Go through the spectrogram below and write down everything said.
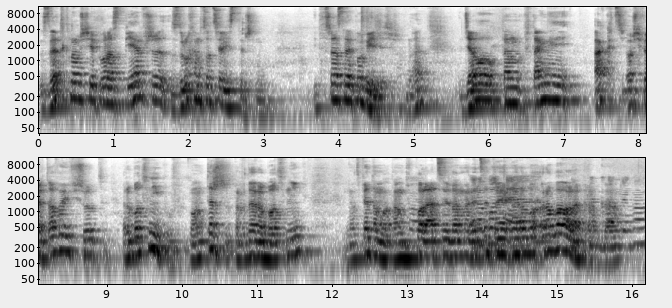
zetknął się po raz pierwszy z ruchem socjalistycznym. I to trzeba sobie powiedzieć, prawda? Działał tam w tajnej akcji oświatowej wśród robotników, bo on też, prawda, robotnik, no wiadomo, tam Bo Polacy w Ameryce to robotę jako robo, robole, prawda? Wykonywał,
